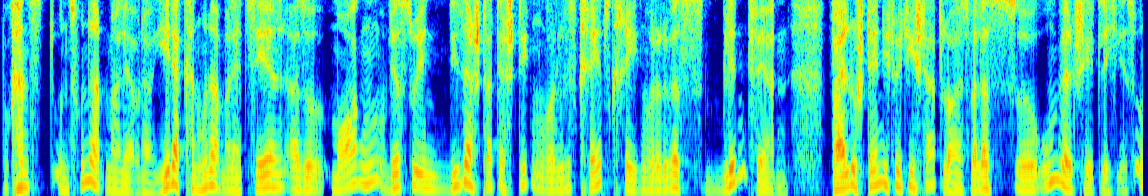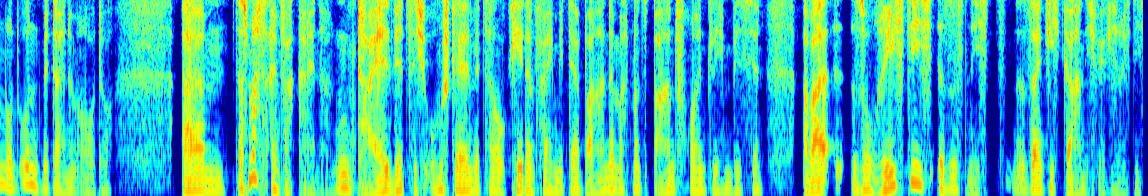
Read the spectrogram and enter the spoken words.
Du kannst uns hundertmal oder jeder kann hundertmal erzählen, also morgen wirst du in dieser Stadt ersticken oder du wirst Krebs kriegen oder du wirst blind werden, weil du ständig durch die Stadt läufst, weil das äh, umweltschädlich ist und und und mit deinem Auto. Ähm, das macht einfach keiner. Ein Teil wird sich umstellen, wird sagen, okay, dann fahre ich mit der Bahn, dann macht man es bahnfreundlich ein bisschen. Aber so richtig ist es nicht. Das ist eigentlich gar nicht wirklich richtig.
